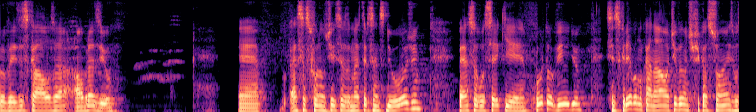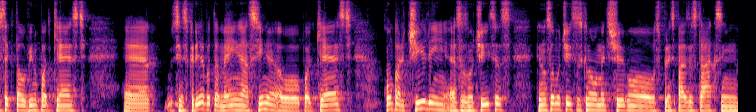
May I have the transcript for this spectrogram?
por vezes causa ao Brasil. É, essas foram as notícias mais interessantes de hoje. Peço a você que curta o vídeo, se inscreva no canal, ative as notificações. Você que está ouvindo o podcast, é, se inscreva também, assine o podcast, compartilhem essas notícias, que não são notícias que normalmente chegam aos principais destaques em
